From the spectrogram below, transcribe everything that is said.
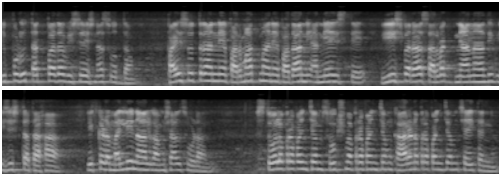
ఇప్పుడు తత్పద విశేషణ చూద్దాం. పై సూత్రాన్నే పరమాత్మ అనే పదాన్ని అన్వయిస్తే ఈశ్వర సర్వజ్ఞానాది విశిష్టత. ఇక్కడ మళ్ళీ నాలుగు అంశాలు చూడాలి. స్థూల ప్రపంచం సూక్ష్మ ప్రపంచం కారణ ప్రపంచం చైతన్యం.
